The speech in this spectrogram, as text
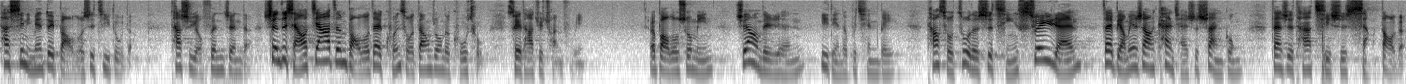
他心里面对保罗是嫉妒的，他是有纷争的，甚至想要加增保罗在捆锁当中的苦楚，所以他去传福音。而保罗说明，这样的人一点都不谦卑，他所做的事情虽然。在表面上看起来是善功，但是他其实想到的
